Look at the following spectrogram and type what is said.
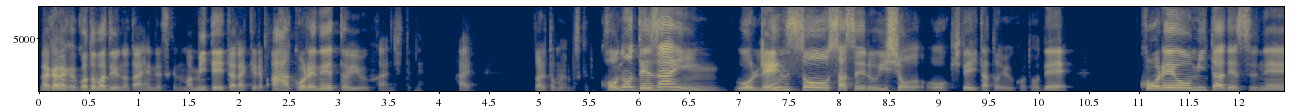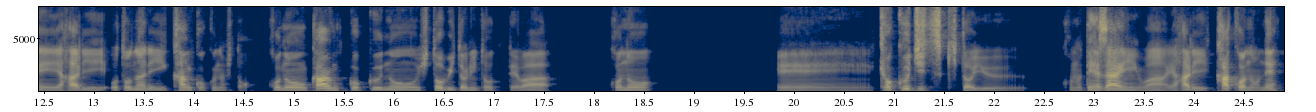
なかなか言葉で言うの大変ですけど、ま、見ていただければ、ああ、これねという感じでね、はい、分かると思いますけど、このデザインを連想させる衣装を着ていたということで、これを見たですね、やはりお隣韓国の人、この韓国の人々にとっては、このええ、旭日旗というこのデザインはやはり過去のね、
